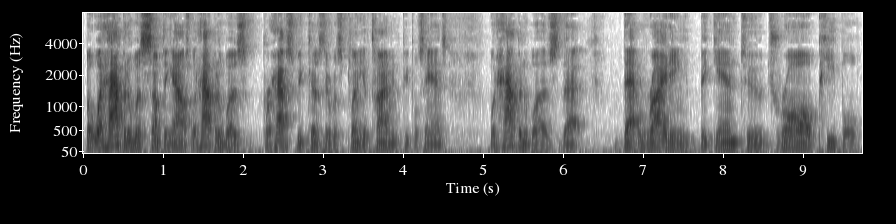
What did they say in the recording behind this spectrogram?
But what happened was something else. What happened was, perhaps because there was plenty of time in people's hands, what happened was that that writing began to draw people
